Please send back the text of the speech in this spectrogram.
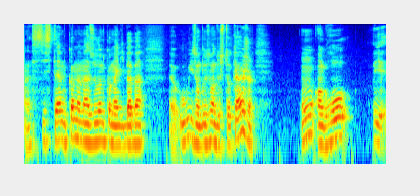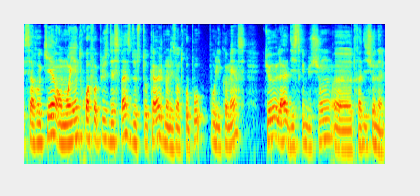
un, système comme Amazon, comme Alibaba, euh, où ils ont besoin de stockage, ont en gros, ça requiert en moyenne trois fois plus d'espace de stockage dans les entrepôts pour l'e-commerce que la distribution traditionnelle.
